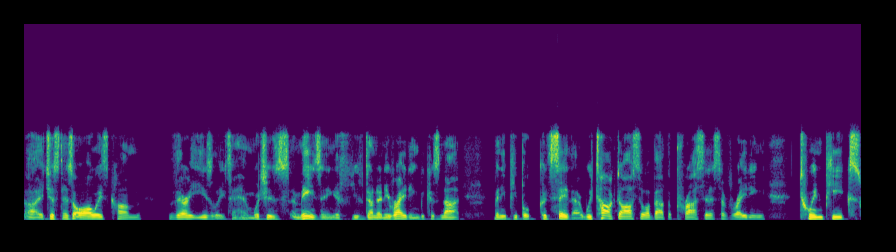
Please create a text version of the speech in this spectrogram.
uh, it just has always come very easily to him which is amazing if you've done any writing because not many people could say that we talked also about the process of writing twin peaks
